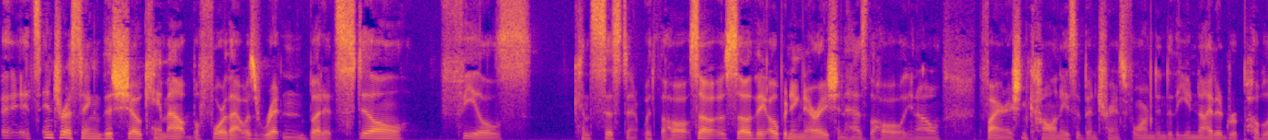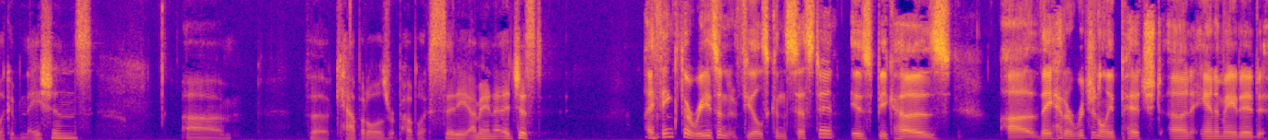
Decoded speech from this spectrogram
it's interesting. This show came out before that was written, but it still feels consistent with the whole. So, so the opening narration has the whole, you know, Fire Nation colonies have been transformed into the United Republic of Nations. Um, the capital is Republic City. I mean, it just. I think the reason it feels consistent is because uh, they had originally pitched an animated.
